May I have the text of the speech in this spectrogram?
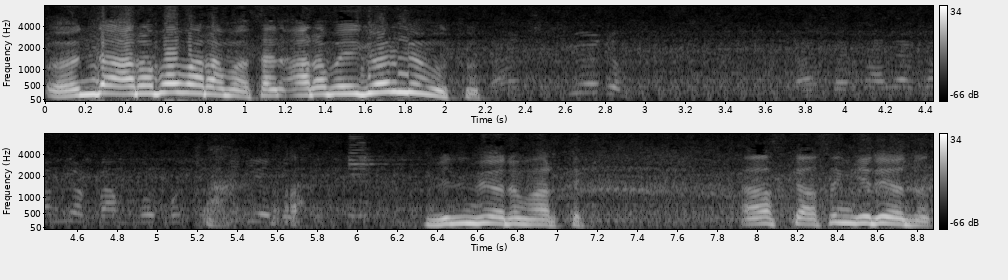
Önde araba var ama sen arabayı görmüyor musun? Ben çıkıyordum. Ben seninle alakam yok. Ben bu, bu giriyordum. Bilmiyorum artık. Az kalsın giriyordun.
